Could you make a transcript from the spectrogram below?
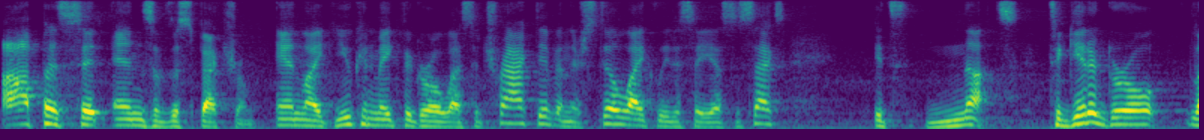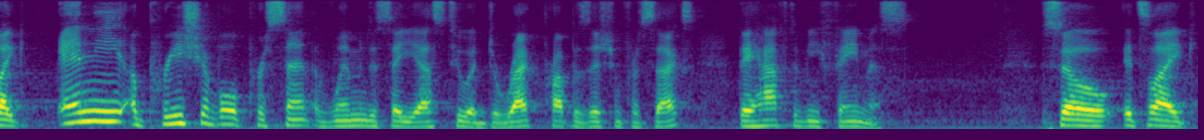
opposite ends of the spectrum. And like you can make the girl less attractive and they're still likely to say yes to sex. It's nuts. To get a girl, like any appreciable percent of women to say yes to a direct proposition for sex, they have to be famous. So it's like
